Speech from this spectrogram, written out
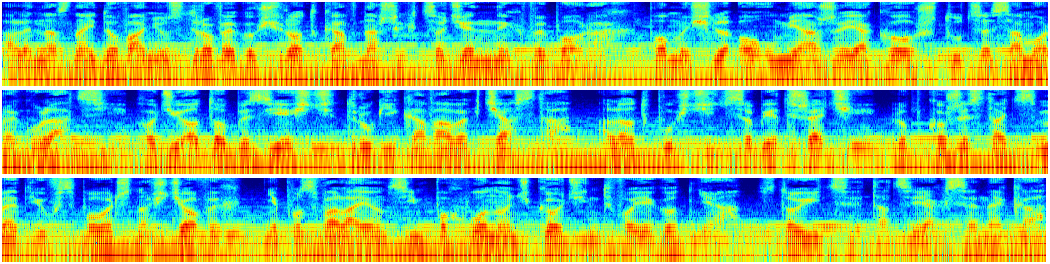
ale na znajdowaniu zdrowego środka w naszych codziennych wyborach. Pomyśl o umiarze jako o sztuce samoregulacji. Chodzi o to, by zjeść drugi kawałek ciasta, ale odpuścić sobie trzeci lub korzystać z mediów społecznościowych, nie pozwalając im pochłonąć godzin twojego dnia. Stoicy, tacy jak Seneca,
